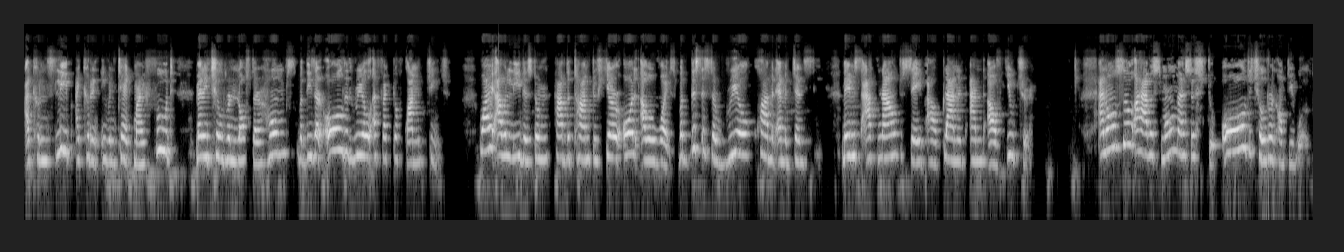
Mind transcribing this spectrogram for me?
I couldn't sleep. I couldn't even take my food. Many children lost their homes, but these are all the real effect of climate change. Why our leaders don't have the time to hear all our voice, but this is a real climate emergency. They must act now to save our planet and our future. And also, I have a small message to all the children of the world.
